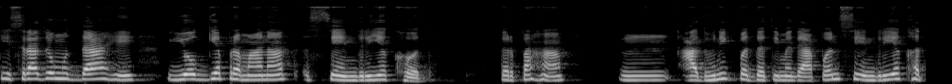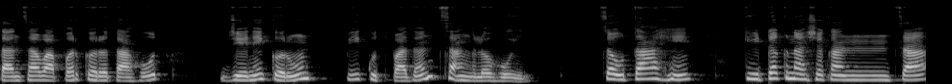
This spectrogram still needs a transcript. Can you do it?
तिसरा जो मुद्दा आहे योग्य प्रमाणात सेंद्रिय खत. तर पहा आधुनिक पद्धतीमध्ये आपण सेंद्रिय खतांचा वापर करत आहोत जेणेकरून पीक उत्पादन चांगलं होईल. चौथा आहे कीटकनाशकांचा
